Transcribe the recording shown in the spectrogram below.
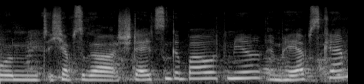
und ich habe sogar Stelzen gebaut mir im Herbstcamp.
